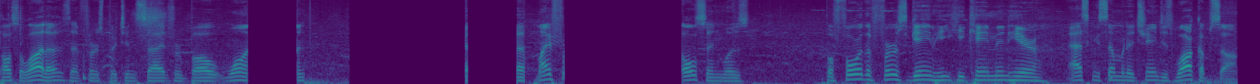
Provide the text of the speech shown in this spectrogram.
Paul Salata is that first pitch inside for ball one. My first Olson was before the first game. He he came in here asking someone to change his walk-up song.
